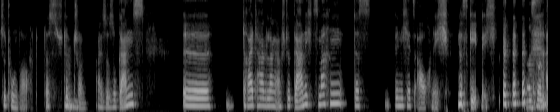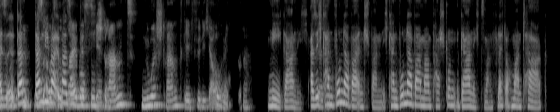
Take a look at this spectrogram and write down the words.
zu tun braucht. Das stimmt Mhm. schon. Also so ganz äh, drei Tage lang am Stück gar nichts machen, das bin ich jetzt auch nicht. Das geht nicht. Also Also so dann, dann lieber immer so ein bisschen. Strand, nur Strand geht für dich auch Oh, nicht, oder? nee, gar nicht. Also ich Ja. kann wunderbar entspannen. Ich kann wunderbar mal ein paar Stunden gar nichts machen, vielleicht auch mal einen Tag.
